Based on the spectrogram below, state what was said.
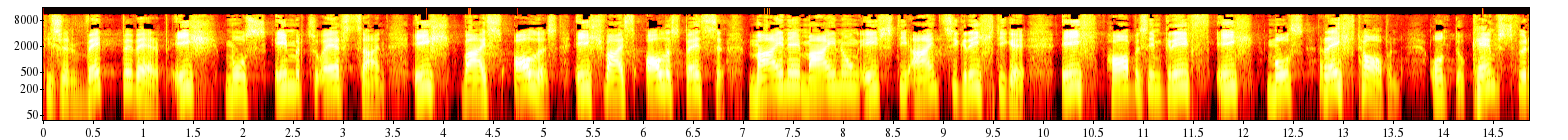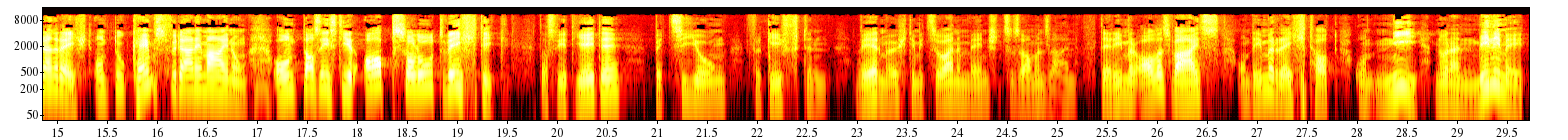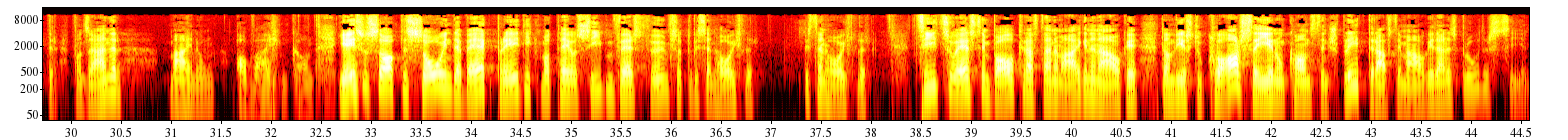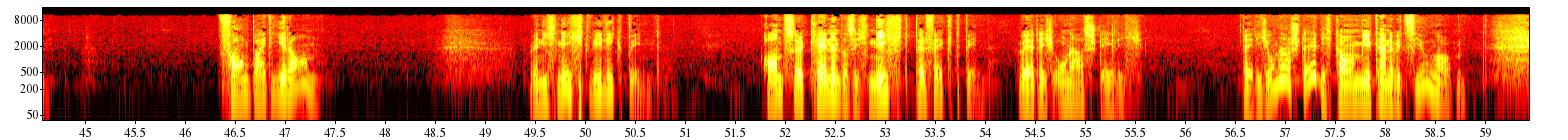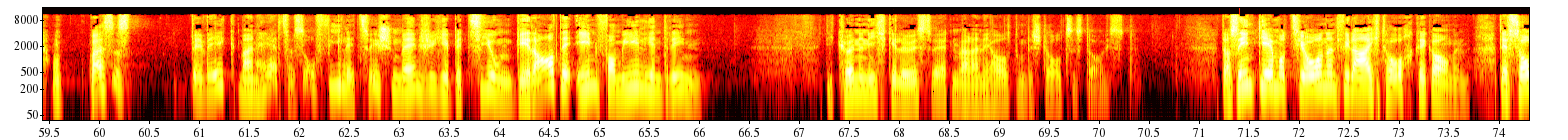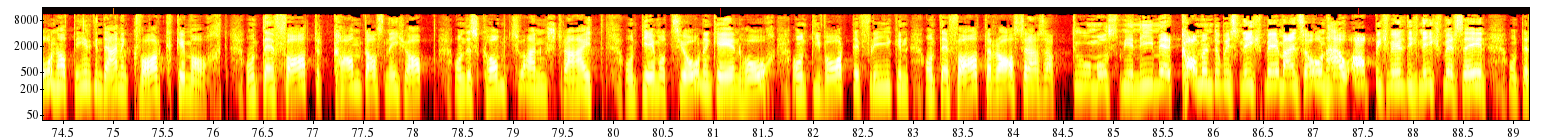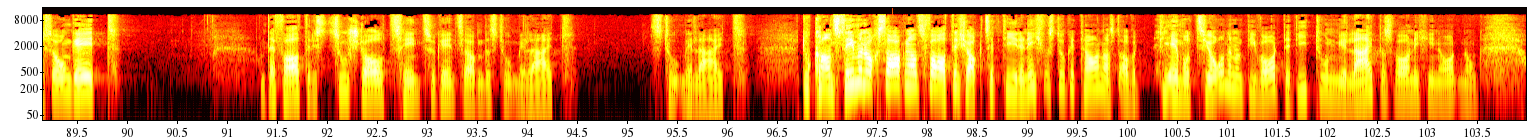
Dieser Wettbewerb, ich muss immer zuerst sein. Ich weiß alles. Ich weiß alles besser. Meine Meinung ist die einzig richtige. Ich habe es im Griff. Ich muss Recht haben. Und du kämpfst für dein Recht. Und du kämpfst für deine Meinung. Und das ist dir absolut wichtig. Das wird jede Beziehung vergiften. Wer möchte mit so einem Menschen zusammen sein, der immer alles weiß und immer Recht hat und nie nur einen Millimeter von seiner Meinung abweichen kann? Jesus sagt es so in der Bergpredigt Matthäus 7, Vers 5, sagt, du bist ein Heuchler. Bist ein Heuchler. Zieh zuerst den Balken aus deinem eigenen Auge, dann wirst du klar sehen und kannst den Splitter aus dem Auge deines Bruders ziehen. Fang bei dir an. Wenn ich nicht willig bin, anzuerkennen, dass ich nicht perfekt bin, werde ich unausstehlich. Werde ich unausstehlich, kann man mir keine Beziehung haben. Und was es bewegt mein Herz, so viele zwischenmenschliche Beziehungen, gerade in Familien drin, die können nicht gelöst werden, weil eine Haltung des Stolzes da ist. Da sind die Emotionen vielleicht hochgegangen. Der Sohn hat irgendeinen Quark gemacht und der Vater kann das nicht ab und es kommt zu einem Streit und die Emotionen gehen hoch und die Worte fliegen und der Vater rast raus und sagt, du musst mir nie mehr kommen, du bist nicht mehr mein Sohn, hau ab, ich will dich nicht mehr sehen. Und der Sohn geht. Und der Vater ist zu stolz hinzugehen und sagen, das tut mir leid. Es tut mir leid. Du kannst immer noch sagen als Vater, ich akzeptiere nicht, was du getan hast, aber die Emotionen und die Worte, die tun mir leid, das war nicht in Ordnung.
